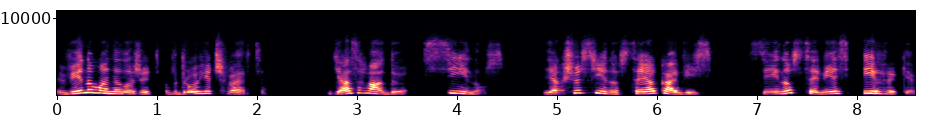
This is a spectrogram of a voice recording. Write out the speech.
Він у мене лежить в другій чверті. Я згадую синус. Якщо синус це яка вісь? Синус це вісь ігреків.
